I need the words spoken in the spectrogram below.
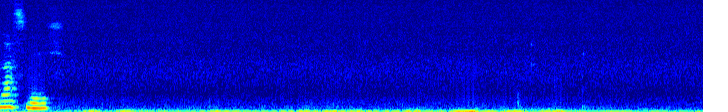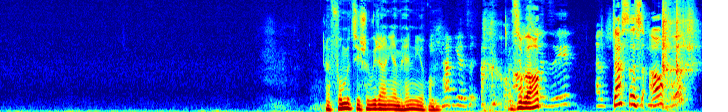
Lass mich. Da fummelt sie schon wieder an ihrem Handy rum. Ich habe jetzt. Das ist überhaupt- Anstatt Das ist auch- Futsch,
